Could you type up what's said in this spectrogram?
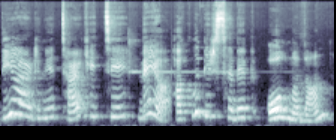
diğerini terk ettiği veya haklı bir sebep olmadan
